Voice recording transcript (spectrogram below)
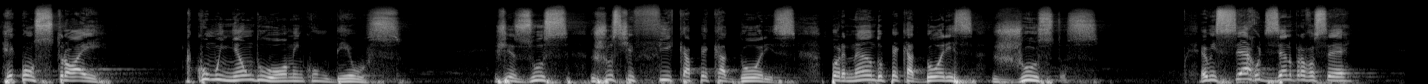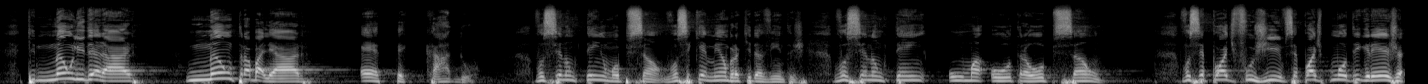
reconstrói a comunhão do homem com Deus. Jesus justifica pecadores, tornando pecadores justos. Eu encerro dizendo para você que não liderar, não trabalhar é pecado. Você não tem uma opção. Você que é membro aqui da Vintage, você não tem uma outra opção. Você pode fugir, você pode ir para uma outra igreja,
